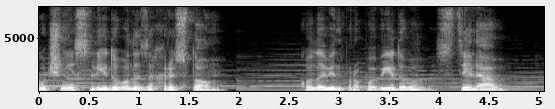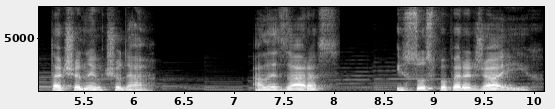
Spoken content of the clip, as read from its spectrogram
Учні слідували за Христом, коли Він проповідував, зціляв та чинив чуда. Але зараз Ісус попереджає їх,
